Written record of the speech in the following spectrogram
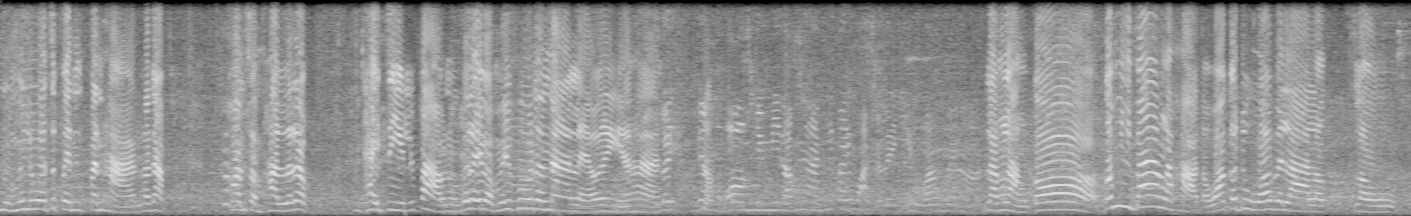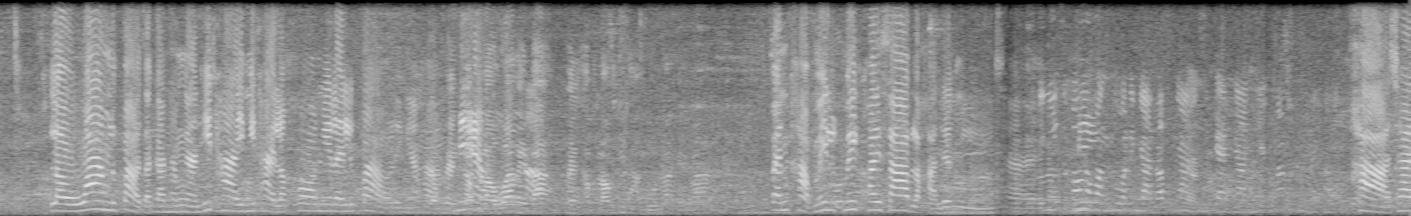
หนูไม่รู้ว่าจะเป็นปัญหาระดับความสัมพันธ์ระดับ ไทยจีนหรือเปล่าหนูก็เลยแบบไม่พูดนานแล้วอะไรอย่างเงี้ยค่ะ แล้วอย่างของออมยังมีรับงานที่ไต้หวันอะไรอย่างนี้อยู่บ้างไหมคะหลังๆก็ก็มีบ้างละค่ะ แต่ว่าก็ดูว่าเวลาเราเราเราว่างหรือเปล่าจากการทำงานที่ไทยมีถ่ายละครมีอะไรหรือเปล่าอะไรอย่างเงี้ยค่ะ แล้วแฟนคลับเราว่าไงบ้างแฟนคลับเราที่ทางนู้นว่าไงบ้างแฟนคลับไม่ไม่ค่อยทราบหรอกค่ะเรื่องนี้ใช่ อย่างนี้จะต้องระวังตัวในการรับงานสแกนงานเยอะมากขึ้นไหม คะค่ะใช่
